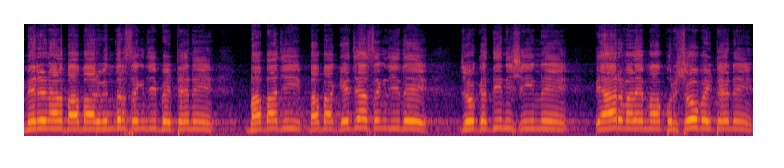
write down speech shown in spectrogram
ਮੇਰੇ ਨਾਲ ਬਾਬਾ ਅਰਵਿੰਦਰ ਸਿੰਘ ਜੀ ਬੈਠੇ ਨੇ, ਬਾਬਾ ਜੀ, ਬਾਬਾ ਗੇਜਾ ਸਿੰਘ ਜੀ ਦੇ, ਜੋ ਗੱਦੀ ਨਸ਼ੀਨ ਨੇ, ਪਿਆਰ ਵਾਲੇ ਮਹਾਂਪੁਰਸ਼ੋ ਬੈਠੇ ਨੇ।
